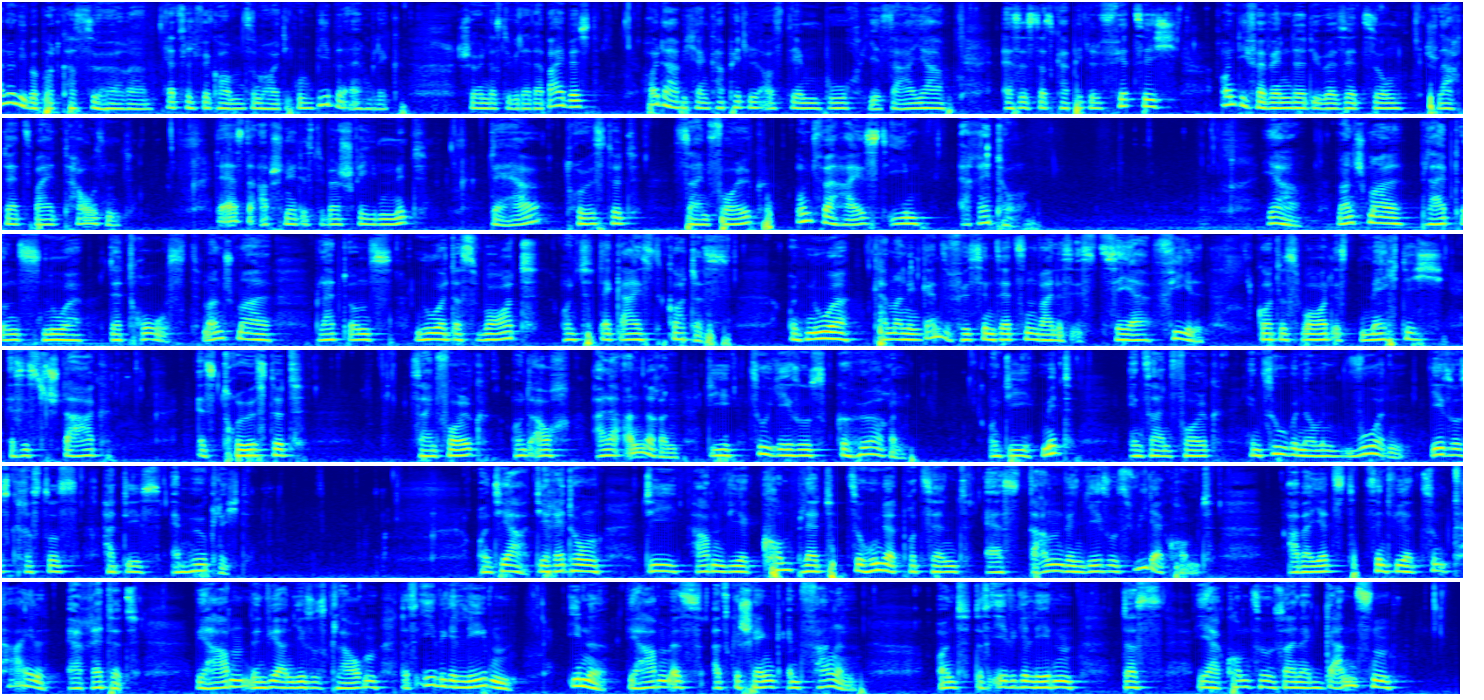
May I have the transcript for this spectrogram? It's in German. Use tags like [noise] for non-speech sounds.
Hallo liebe Podcast-Zuhörer, herzlich willkommen zum heutigen Bibeleinblick. Schön, dass du wieder dabei bist. Heute habe ich ein Kapitel aus dem Buch Jesaja. Es ist das Kapitel 40 und ich verwende die Übersetzung Schlachter 2000. Der erste Abschnitt ist überschrieben mit Der Herr tröstet sein Volk und verheißt ihm Rettung. Ja, Manchmal bleibt uns nur der Trost, manchmal bleibt uns nur das Wort und der Geist Gottes. Und nur kann man in Gänsefüßchen setzen, weil es ist sehr viel. Gottes Wort ist mächtig, es ist stark, es tröstet sein Volk und auch alle anderen, die zu Jesus gehören und die mit in sein Volk hinzugenommen wurden. Jesus Christus hat dies ermöglicht. Und ja, die Rettung, die haben wir komplett zu 100 Prozent erst dann, wenn Jesus wiederkommt. Aber jetzt sind wir zum Teil errettet. Wir haben, wenn wir an Jesus glauben, das ewige Leben inne. Wir haben es als Geschenk empfangen. Und das ewige Leben, das ja, kommt zu seiner ganzen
